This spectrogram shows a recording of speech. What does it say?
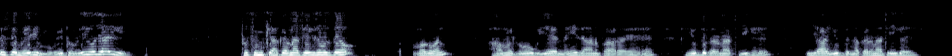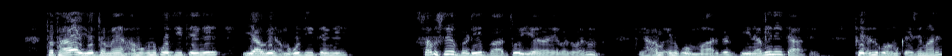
इससे मेरी मुक्ति थोड़ी हो जाएगी। तो तुम क्या करना ठीक समझते हो? भगवान? हम लोग ये नहीं जान पा रहे हैं कि युद्ध करना ठीक है या युद्ध न करना ठीक है। तथा युद्ध में हम उनको जीतेंगे या वे हमको जीतेंगे। सबसे बड़ी बात तो यह है भगवान कि हम इनको मारकर जीना भी नहीं चाहते, फिर इनको हम कैसे मारें?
